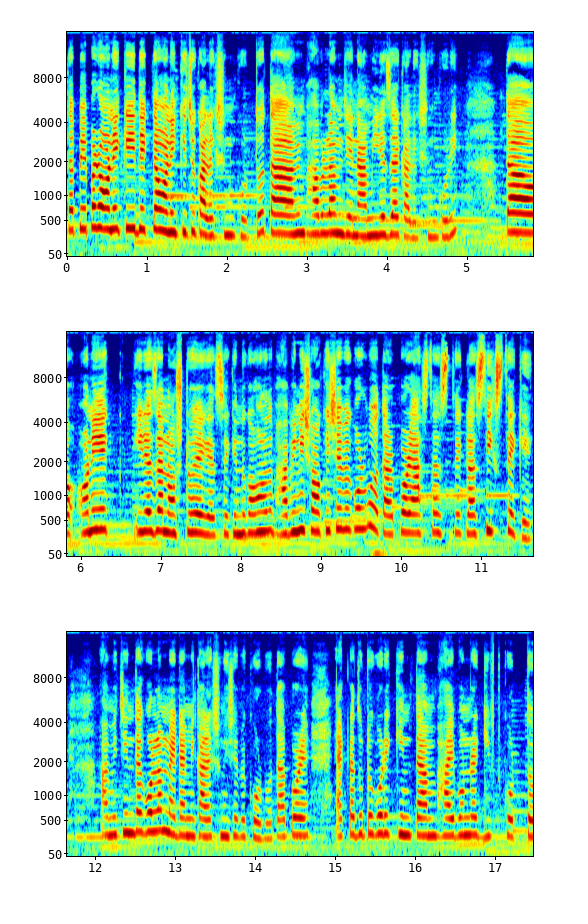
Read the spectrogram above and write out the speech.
তা পেপারে অনেকেই দেখতাম অনেক কিছু কালেকশন করতো। তা আমি ভাবলাম যে না, আমি ইরেজার কালেকশন করি। তা অনেক ইরেজার নষ্ট হয়ে গেছে, কিন্তু কখনো তো ভাবিনি শখ হিসেবে করব। তারপরে আস্তে আস্তে ক্লাস সিক্স থেকে আমি চিন্তা করলাম, না, এটা আমি কালেকশন হিসেবে করব। তারপরে একটা দুটো করে কিনতাম ভাই বোনরা গিফট করতো।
